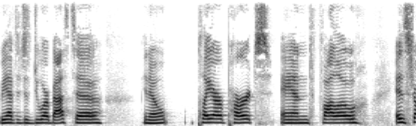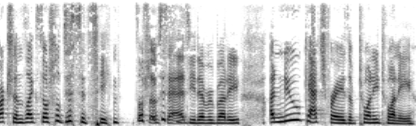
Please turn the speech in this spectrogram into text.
we have to just do our best to, you know, play our part and follow instructions like social distancing. social So sad. distancing, everybody. A new catchphrase of 2020.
